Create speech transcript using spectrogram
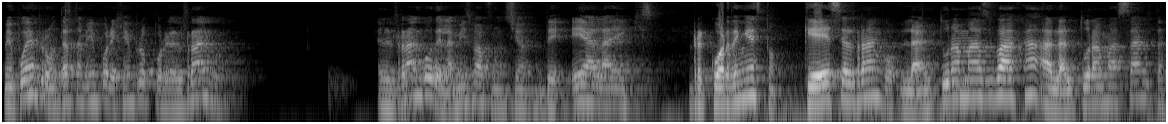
me pueden preguntar también, por ejemplo, por el rango. El rango de la misma función de e a la x. Recuerden esto, ¿qué es el rango? La altura más baja a la altura más alta.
